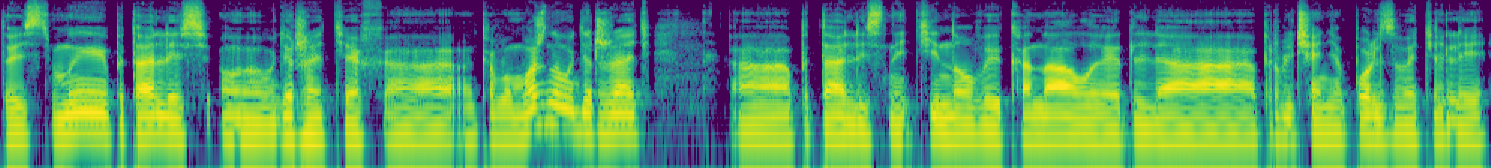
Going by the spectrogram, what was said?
То есть мы пытались э, удержать тех, э, кого можно удержать, э, пытались найти новые каналы для привлечения пользователей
